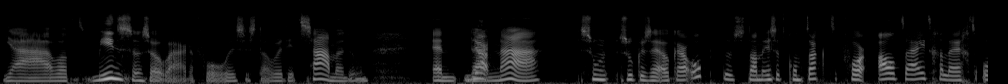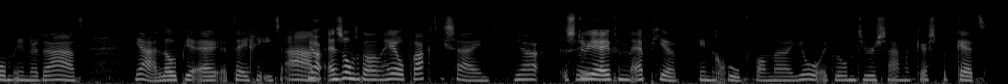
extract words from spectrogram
ja, wat minstens zo waardevol is, is dat we dit samen doen. En Ja. daarna zoeken ze elkaar op. Dus dan is het contact voor altijd gelegd om inderdaad, ja, loop je er tegen iets aan. Ja. En soms kan het heel praktisch zijn. Ja, Stuur je even een appje in de groep van, eh, joh, ik wil een duurzamer kerstpakket.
